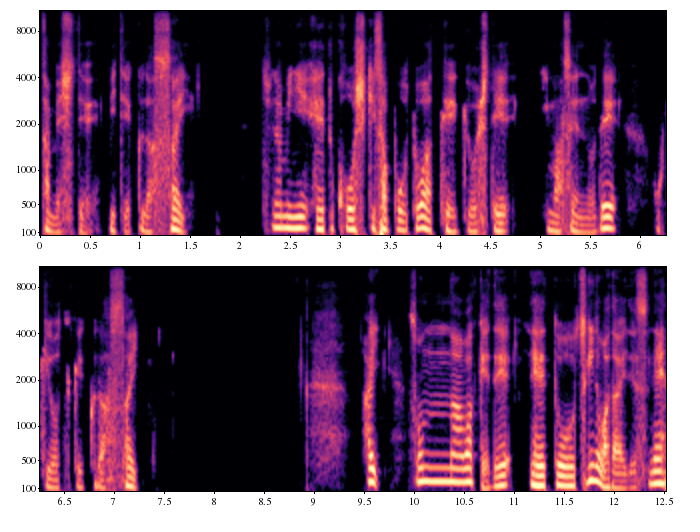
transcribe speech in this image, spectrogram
試してみてください。ちなみに、えっ、と、公式サポートは提供していませんので、お気をつけください。はい。そんなわけで、えっ、ー、と、次の話題ですね。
